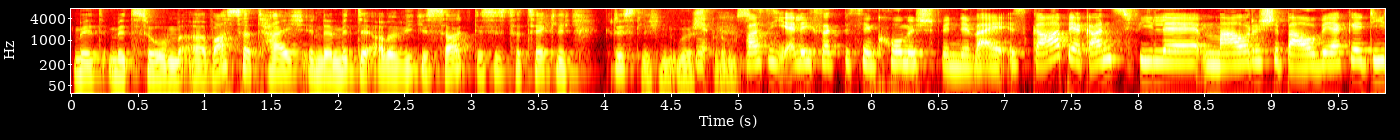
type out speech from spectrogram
mit, mit so einem äh, Wasserteich in der Mitte, aber wie gesagt, das ist tatsächlich christlichen Ursprungs. Was ich ehrlich gesagt ein bisschen komisch finde, weil es gab ja ganz viele maurische Bauwerke, die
